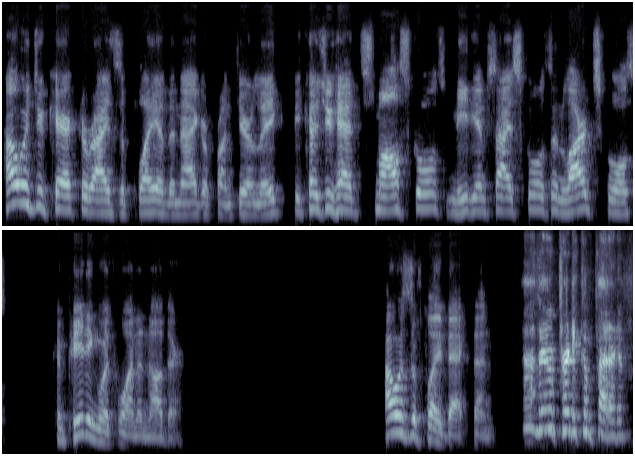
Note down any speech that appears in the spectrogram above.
how would you characterize the play of the Niagara Frontier League? Because you had small schools, medium sized schools, and large schools competing with one another. How was the play back then? Uh, they were pretty competitive.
